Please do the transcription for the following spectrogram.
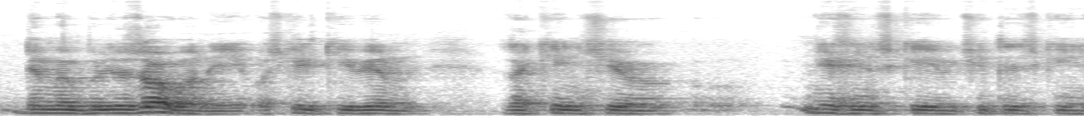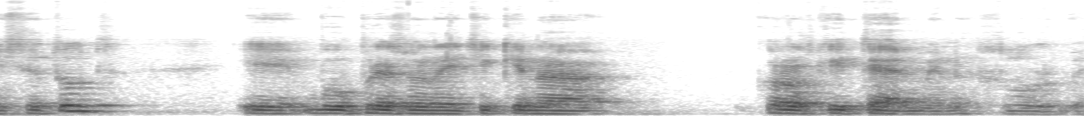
демобілізований, оскільки він закінчив Ніжинський вчительський інститут і був призваний тільки на короткий термін служби.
